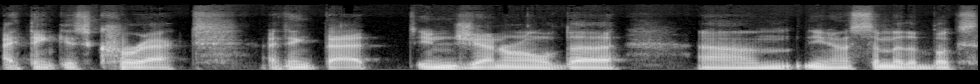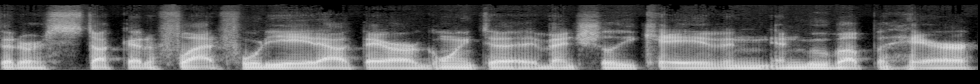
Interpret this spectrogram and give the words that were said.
I think is correct. I think that in general the um, you know, some of the books that are stuck at a flat 48 out there are going to eventually cave and, and move up a hair.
